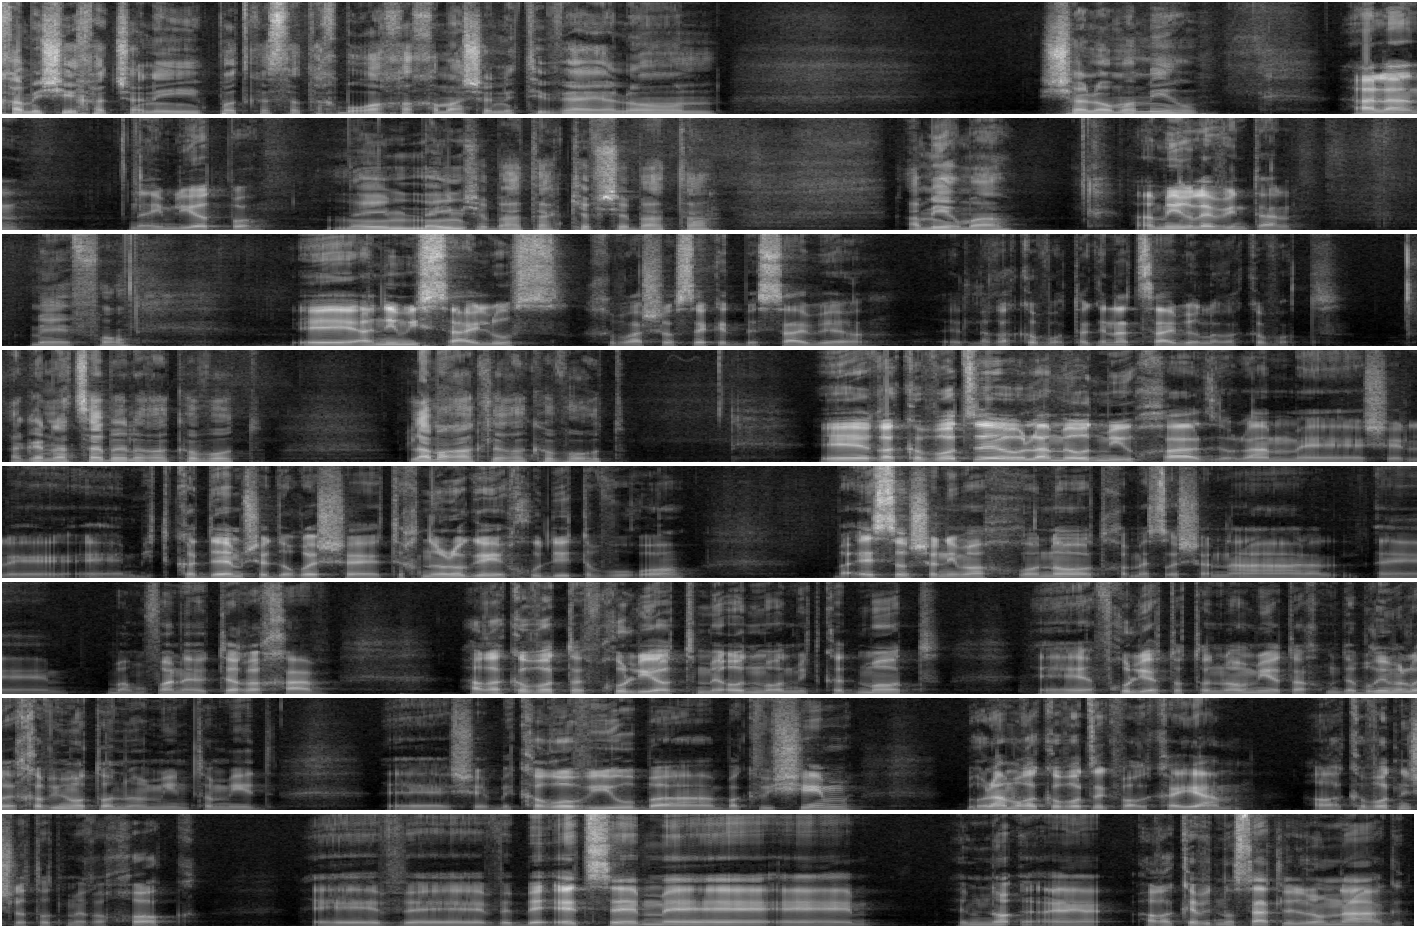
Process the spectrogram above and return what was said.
חמישי חדשני, פודקאסט התחבורה החכמה של נתיבי איילון. שלום עמיר. אהלן, נעים להיות פה. נעים, נעים שבאת, כיף שבאת. עמיר, מה? עמיר לוינטל. מאיפה? אה, אני מסיילוס, חברה שעוסקת בסייבר לרכבות, הגנת סייבר לרכבות. הגנת סייבר לרכבות. למה רק לרכבות? אה, רכבות זה עולם מאוד מיוחד, זה עולם אה, של מתקדם שדורש טכנולוגיה ייחודית עבורו. בעשר שנים האחרונות, 15 שנה במובן היותר רחב, הרכבות הפכו להיות מאוד מאוד מתקדמות, הפכו להיות אוטונומיות, אנחנו מדברים על רכבים אוטונומיים תמיד, שבקרוב יהיו בכבישים. בעולם הרכבות זה כבר קיים. הרכבות נשלטות מרחוק, אה, ובעצם אה, אה, הרכבת נוסעת ללא נהג.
